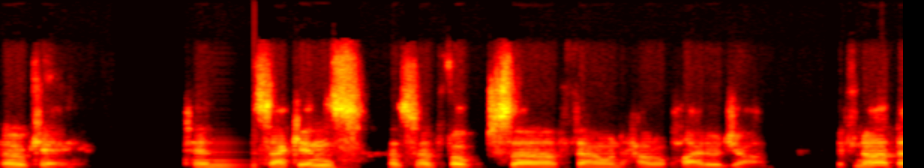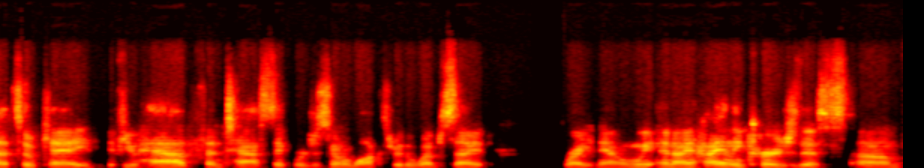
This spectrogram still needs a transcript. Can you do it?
Okay, 10 seconds. Let's have folks uh, found how to apply to a job. If not, that's okay. If you have, fantastic. We're just going to walk through the website right now. And, we, and I highly encourage this um,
